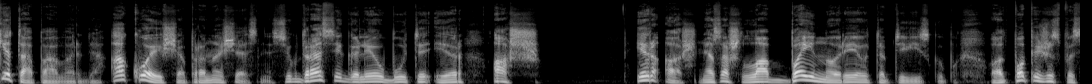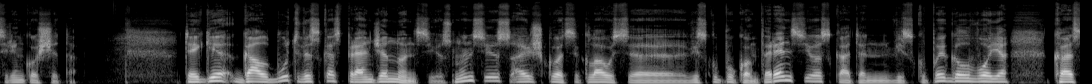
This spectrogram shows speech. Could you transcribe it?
kitą pavardę. A kuo iš čia pranašesnis? Juk drąsiai galėjau būti ir aš. Ir aš, nes aš labai norėjau tapti vyskupu, o popiežius pasirinko šitą. Taigi galbūt viską sprendžia nuncijus. Nuncijus, aišku, atsiklausė viskupų konferencijos, ką ten viskupai galvoja, kas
